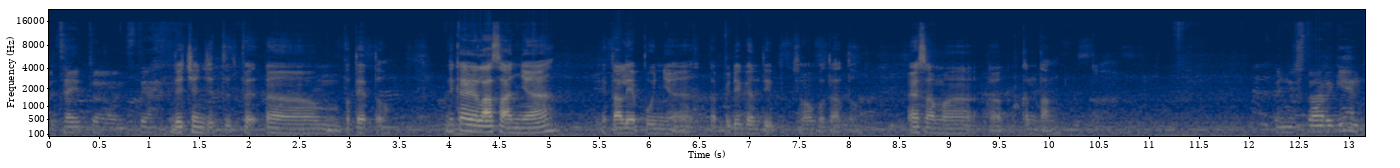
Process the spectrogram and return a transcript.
Potato instead. Dia change it to um, potato. Ini kayak lasanya Italia punya, tapi dia ganti sama potato. Eh sama uh, kentang. Then you start again.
